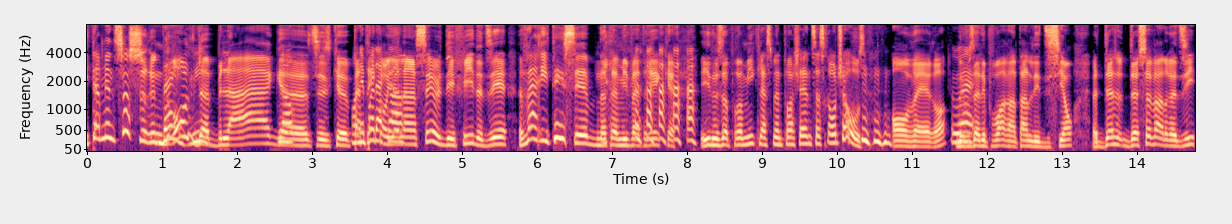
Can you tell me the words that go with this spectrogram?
Il termine ça sur une Ben drôle oui. de blague. Euh, que Patrick, on lui a lancé un défi de dire vérité cible, notre ami Patrick. Il nous a promis que la semaine prochaine, ce sera autre chose. On verra. Mais vous allez pouvoir entendre l'édition de, de ce vendredi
